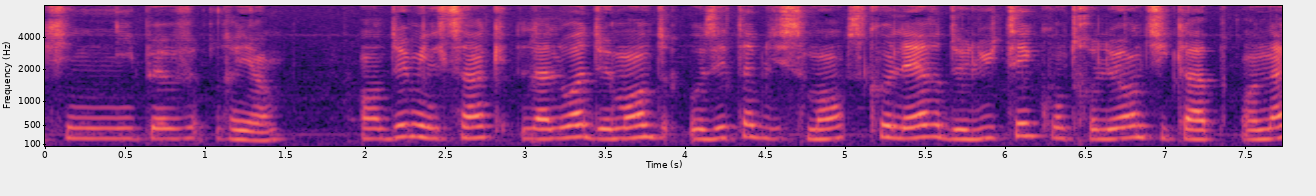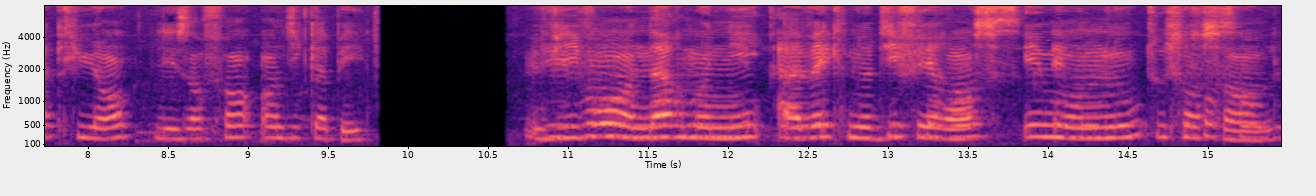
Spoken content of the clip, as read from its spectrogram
qui n'y peuvent rien. En 2005, la loi demande aux établissements scolaires de lutter contre le handicap en incluant les enfants handicapés. Vivons en harmonie avec nos différences, aimons-nous tous ensemble.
